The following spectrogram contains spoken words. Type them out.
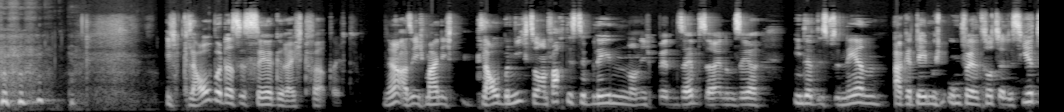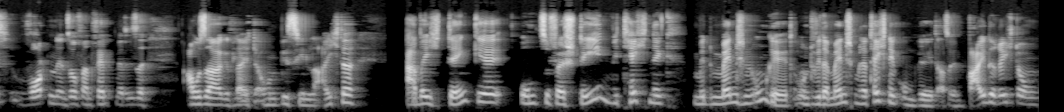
ich glaube, das ist sehr gerechtfertigt. Ja, also ich meine, ich glaube nicht so an Fachdisziplinen und ich bin selbst in einem sehr interdisziplinären akademischen Umfeld sozialisiert worden. Insofern fällt mir diese Aussage vielleicht auch ein bisschen leichter. Aber ich denke, um zu verstehen, wie Technik mit Menschen umgeht und wie der Mensch mit der Technik umgeht, also in beide Richtungen,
